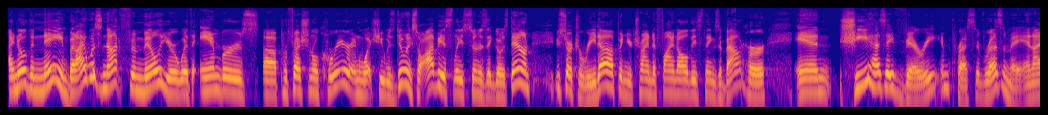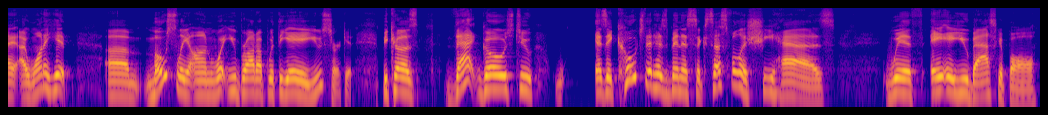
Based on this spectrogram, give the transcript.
I know the name, but I was not familiar with Amber's uh, professional career and what she was doing. So obviously, as soon as it goes down, you start to read up and you're trying to find all these things about her. And she has a very impressive resume. And I, I want to hit um, mostly on what you brought up with the AAU circuit, because that goes to, as a coach that has been as successful as she has with AAU basketball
